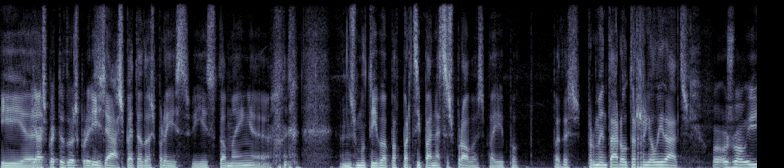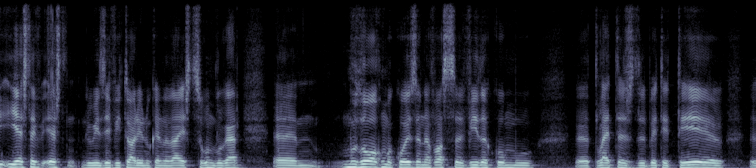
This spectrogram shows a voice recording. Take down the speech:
E, e há eh, espectadores para isso. E já há espectadores para isso. E isso também uh, nos motiva para participar nessas provas, para ir para, para experimentar outras realidades. Oh, João, e, e esta, este, eu ia dizer Vitória no Canadá, este segundo lugar, um, mudou alguma coisa na vossa vida como eh, atletas de BTT? Eh,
